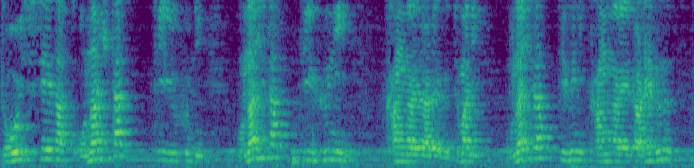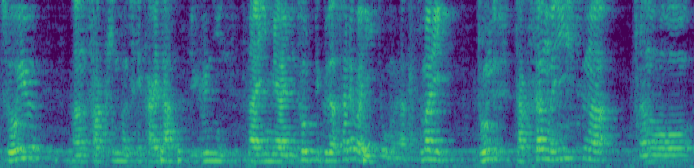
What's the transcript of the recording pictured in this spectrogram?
同一性だ、同じだっていうふうに、同じだっていうふうに考えられる。つまり、同じだっていうふうに考えられる、そういうあの作品の世界だっていうふうにな意味合いにとってくださればいいと思います。つまり、どんたくさんの異質な、あの、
